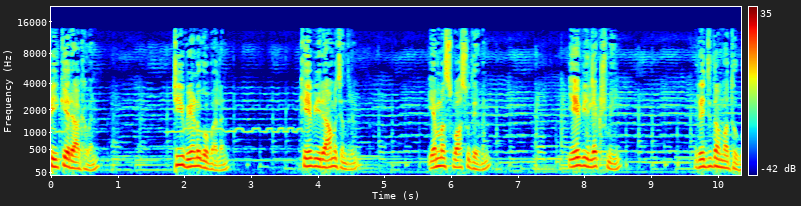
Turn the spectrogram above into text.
P K Raghavan T Venugopalan K V Ramachandran M S Vasudevan A V Lakshmi Rajitha Madhu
